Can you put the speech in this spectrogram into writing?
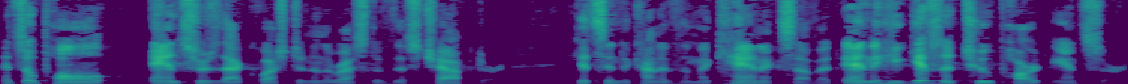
And so Paul answers that question in the rest of this chapter gets into kind of the mechanics of it. And he gives a two part answer.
